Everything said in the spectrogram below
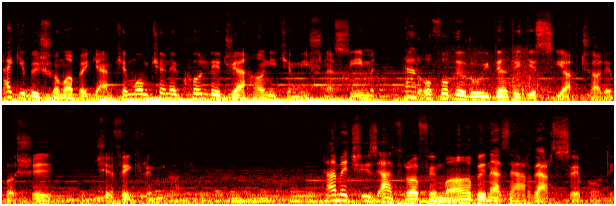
اگه به شما بگم که ممکنه کل جهانی که می‌شناسیم در افق رویداد یه سیاه چاله باشه چه فکر می‌کنید؟ همه چیز اطراف ما به نظر در سه بوده.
